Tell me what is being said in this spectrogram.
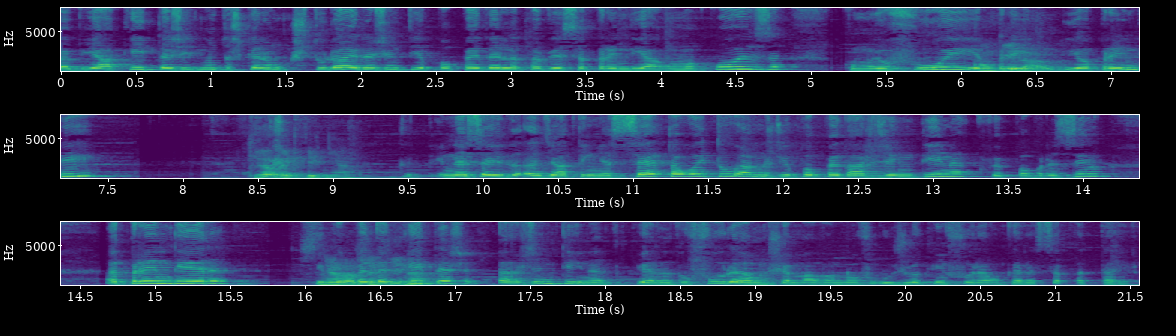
havia aquitas e muitas que eram costureiras, a gente ia para o pé dela para ver se aprendia alguma coisa. Como eu fui e eu aprendi. Que idade é que tinha? Nessa, já tinha 7 ou 8 anos, ia para o pé da Argentina, que foi para o Brasil, aprender. E Senhora para o pé da argentina? Quitas, a Argentina, que era do Furão, chamavam-no o Joaquim Furão, que era sapateiro.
